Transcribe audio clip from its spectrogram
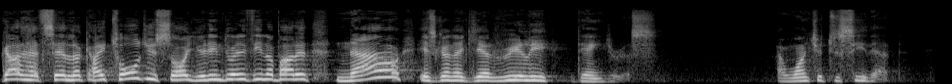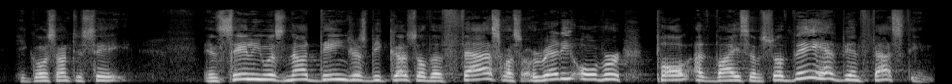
God had said, Look, I told you so. You didn't do anything about it. Now it's going to get really dangerous. I want you to see that. He goes on to say, and sailing was not dangerous because of the fast was already over. Paul advised them. So they had been fasting.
